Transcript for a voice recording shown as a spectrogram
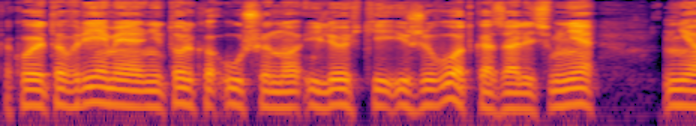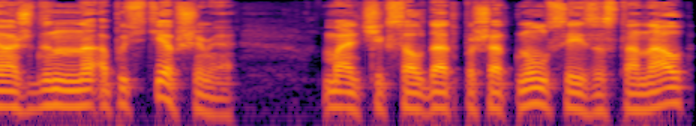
Какое-то время не только уши, но и легкие, и живот казались мне неожиданно опустевшими. Мальчик-солдат пошатнулся и застонал,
